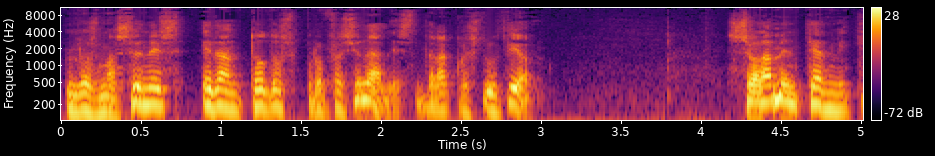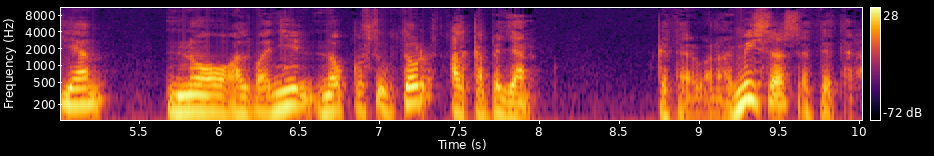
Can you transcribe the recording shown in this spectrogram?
los masones eran todos profesionales de la construcción. Solamente admitían no albañil, no constructor, al capellán, que celebraba las misas, etc.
